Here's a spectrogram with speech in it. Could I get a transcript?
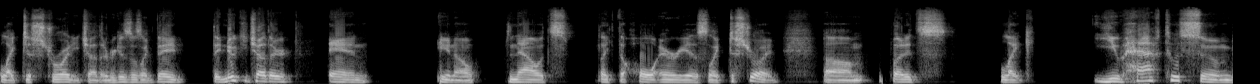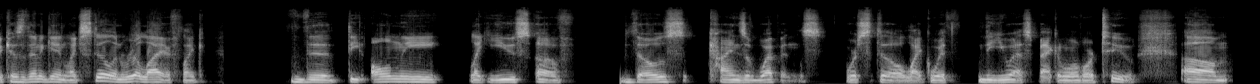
like destroyed each other because it's like they they nuked each other and you know now it's like the whole area is like destroyed. Um, but it's like you have to assume because then again, like still in real life, like the the only like use of those kinds of weapons were still like with the US back in World War II. Um,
